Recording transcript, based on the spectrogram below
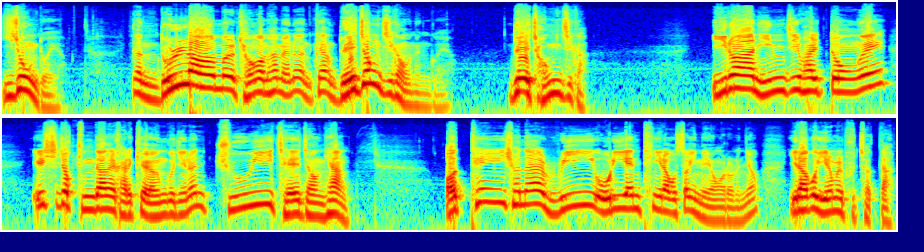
이 정도예요. 그냥 놀라움을 경험하면은 그냥 뇌정지가 오는 거예요. 뇌정지가. 이러한 인지 활동의 일시적 중단을 가리켜 연구진은 주의 재정향 attentional reorienting이라고 써 있네요, 영어로는요. 이라고 이름을 붙였다.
